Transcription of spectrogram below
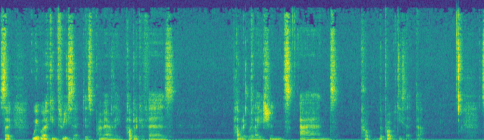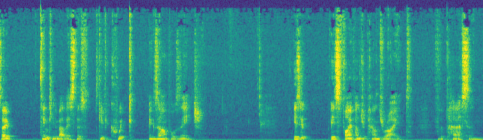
So, we work in three sectors primarily public affairs, public relations, and pro- the property sector. So, thinking about this, let's give you quick examples in each. Is it is five hundred pounds right for the person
